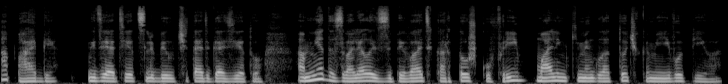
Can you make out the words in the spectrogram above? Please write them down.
о пабе, где отец любил читать газету, а мне дозволялось запивать картошку фри маленькими глоточками его пива.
